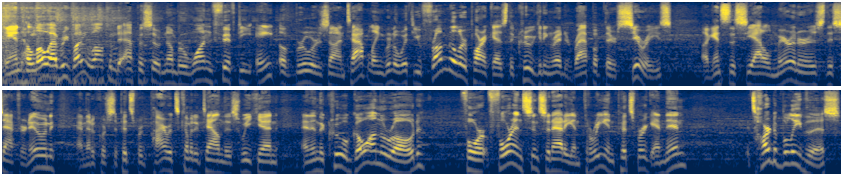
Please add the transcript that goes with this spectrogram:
And hello, everybody. Welcome to episode number 158 of Brewers on Tap. Lane Grindle with you from Miller Park as the crew getting ready to wrap up their series against the Seattle Mariners this afternoon. And then, of course, the Pittsburgh Pirates coming to town this weekend. And then the crew will go on the road for four in Cincinnati and three in Pittsburgh. And then it's hard to believe this,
